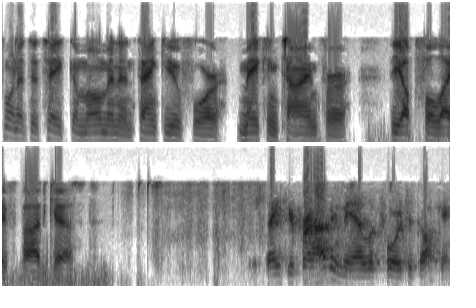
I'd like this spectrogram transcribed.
Just wanted to take a moment and thank you for making time for the Up Full Life podcast. Thank you for having me. I look forward to talking.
